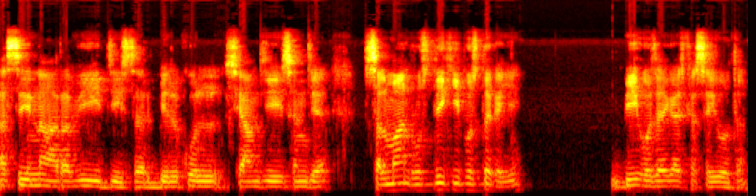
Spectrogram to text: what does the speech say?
हसीना, रवि जी सर, बिल्कुल श्याम जी, संजय। सलमान रुश्दी की पुस्तक है ये। बी हो जाएगा इसका सही उत्तर।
